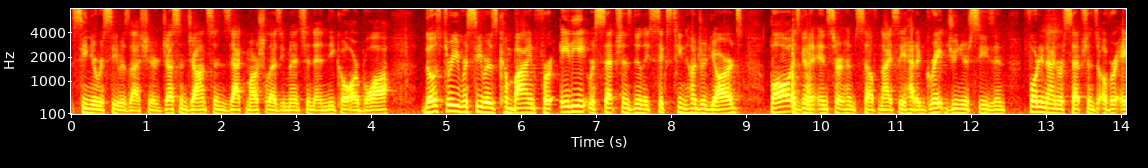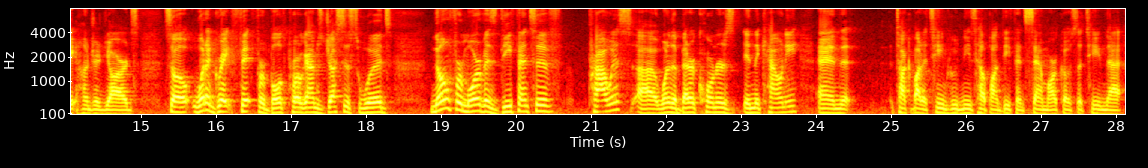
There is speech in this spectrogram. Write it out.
senior receivers last year Justin Johnson, Zach Marshall, as you mentioned, and Nico Arbois. Those three receivers combined for 88 receptions, nearly 1,600 yards. Ball is going to insert himself nicely. Had a great junior season, 49 receptions, over 800 yards. So, what a great fit for both programs. Justice Woods, known for more of his defensive prowess, uh, one of the better corners in the county, and talk about a team who needs help on defense. San Marcos, a team that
